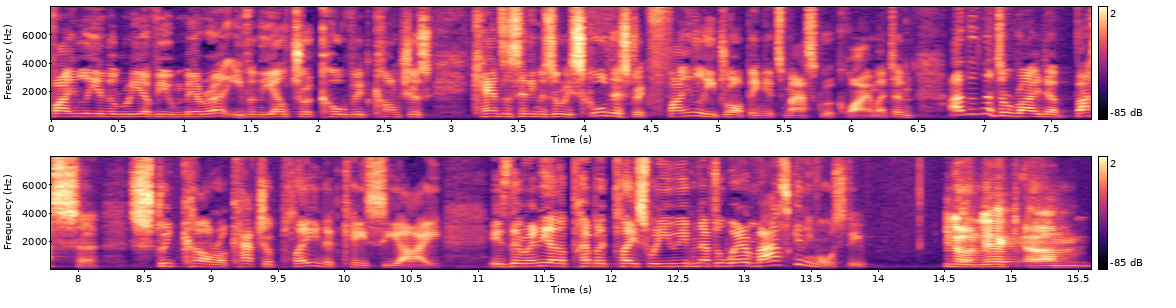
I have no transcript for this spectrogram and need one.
finally in the rearview mirror? Even the ultra COVID conscious Kansas City, Missouri school district finally dropping its mask requirement. And other than to ride a bus, a streetcar, or catch a plane at KCI, is there any other public place where you even have to wear a mask anymore, Steve? You know, Nick, um,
